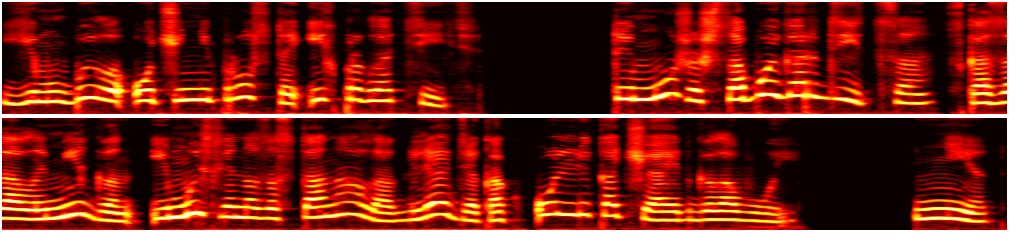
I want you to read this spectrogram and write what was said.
Ему было очень непросто их проглотить. «Ты можешь собой гордиться», — сказала Меган и мысленно застонала, глядя, как Олли качает головой. «Нет,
